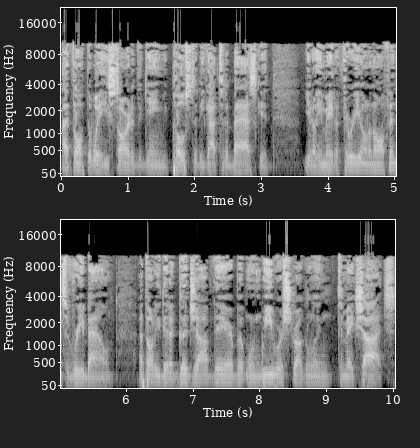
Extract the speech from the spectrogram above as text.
I thought the way he started the game, he posted, he got to the basket. You know, he made a three on an offensive rebound. I thought he did a good job there, but when we were struggling to make shots,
